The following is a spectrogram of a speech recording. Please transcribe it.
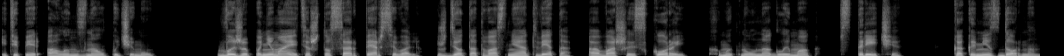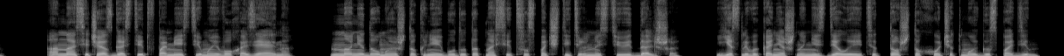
и теперь Аллан знал почему. «Вы же понимаете, что сэр Персиваль ждет от вас не ответа, а вашей скорой — хмыкнул наглый маг. «Встречи. Как и мисс Дорнан. Она сейчас гостит в поместье моего хозяина, но не думаю, что к ней будут относиться с почтительностью и дальше, если вы, конечно, не сделаете то, что хочет мой господин».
